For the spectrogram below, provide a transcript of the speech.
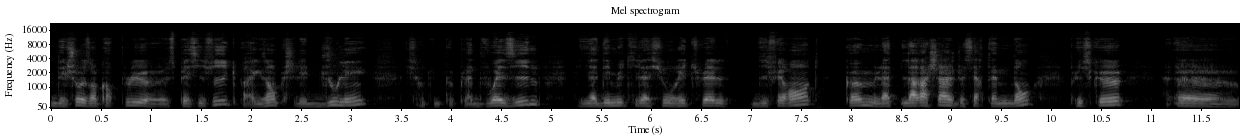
des choses encore plus spécifiques, par exemple, chez les Djoulés, qui sont une peuplade voisine, il y a des mutilations rituelles différentes, comme l'arrachage de certaines dents, puisque euh,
